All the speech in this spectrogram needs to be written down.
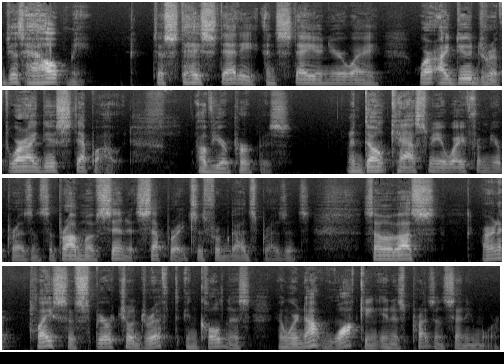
just help me to stay steady and stay in your way where I do drift, where I do step out of your purpose. And don't cast me away from your presence. The problem of sin, it separates us from God's presence. Some of us are in a place of spiritual drift and coldness, and we're not walking in his presence anymore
